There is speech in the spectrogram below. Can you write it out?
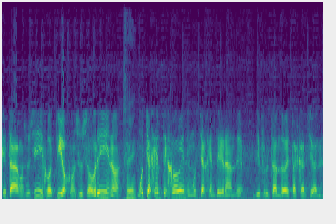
que estaban con sus hijos, tíos con sus sobrinos, mucha gente joven y mucha gente grande disfrutando de estas canciones.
